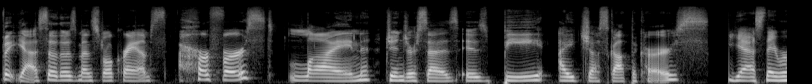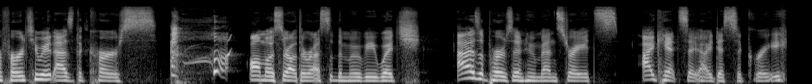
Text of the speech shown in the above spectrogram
But yeah, so those menstrual cramps. Her first line, Ginger says, is B, I just got the curse. Yes, they refer to it as the curse almost throughout the rest of the movie, which, as a person who menstruates, I can't say I disagree.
